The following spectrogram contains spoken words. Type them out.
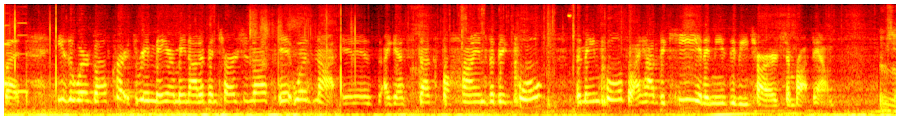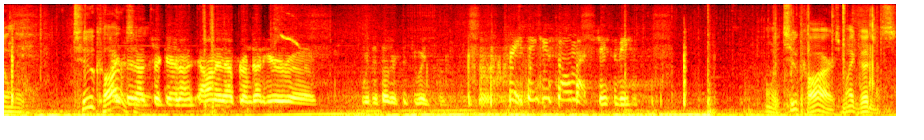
but he's aware golf cart three may or may not have been charged enough. It was not. It is, I guess, stuck behind the big pool, the main pool. So I have the key, and it needs to be charged and brought down. There's only two I cars said I'll check out on, on it after I'm done here uh, with this other situation. Great. Thank you so much, Jason B. Only two cars. My goodness.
